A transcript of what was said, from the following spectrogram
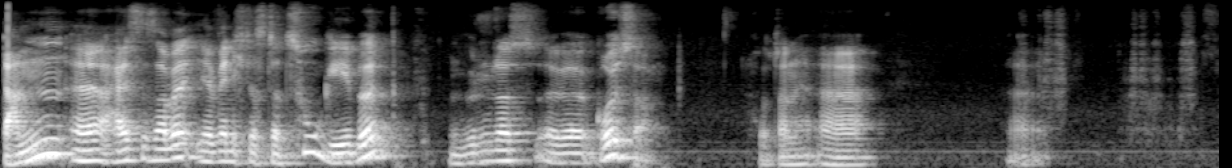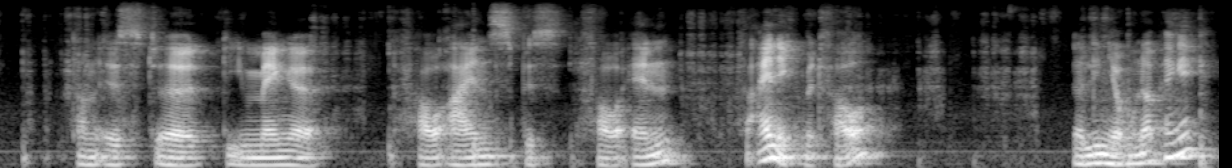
dann äh, heißt es aber, wenn ich das dazugebe, dann würde das äh, größer. Also dann, äh, äh, dann ist äh, die Menge v1 bis vn vereinigt mit v, linear unabhängig.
